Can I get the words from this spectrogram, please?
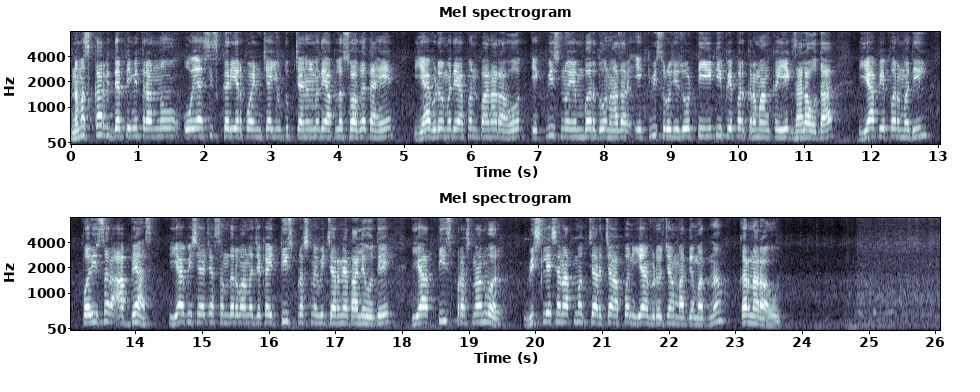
नमस्कार विद्यार्थी मित्रांनो ओयासिस करिअर पॉईंटच्या यूट्यूब चॅनलमध्ये आपलं स्वागत आहे. या व्हिडिओमध्ये आपण पाहणार आहोत एकवीस नोव्हेंबर दोन हजार एकवीस रोजी जो टी ई टी पेपर क्रमांक एक झाला होता या पेपरमधील परिसर अभ्यास या विषयाच्या संदर्भानं जे काही तीस प्रश्न विचारण्यात आले होते या तीस प्रश्नांवर विश्लेषणात्मक चर्चा आपण या व्हिडिओच्या माध्यमातून करणार आहोत.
